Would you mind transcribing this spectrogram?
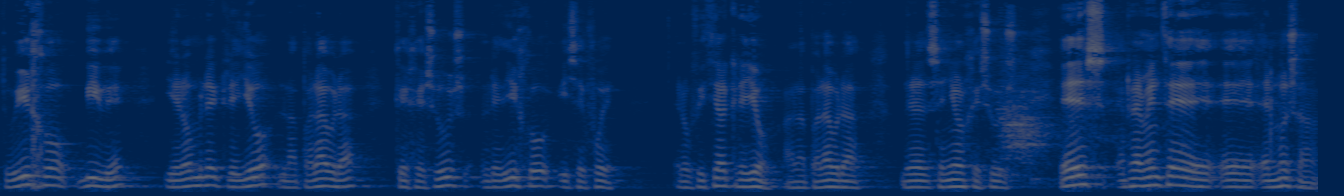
tu hijo vive, y el hombre creyó la palabra que Jesús le dijo y se fue. El oficial creyó a la palabra del Señor Jesús. Es realmente eh, hermosa,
